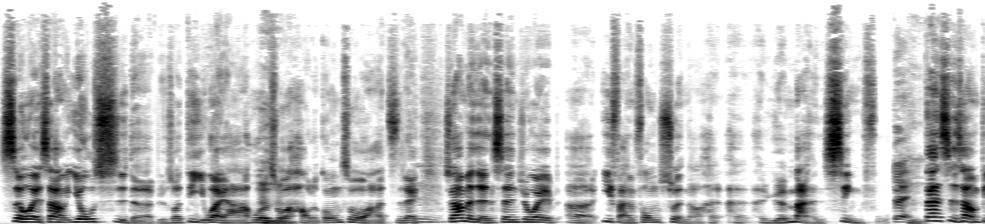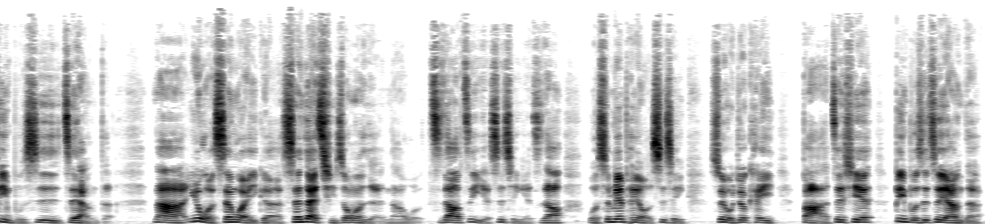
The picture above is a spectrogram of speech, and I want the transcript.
社会上优势的，比如说地位啊，或者说嗯好的工作啊之类，嗯所以他们人生就会呃一帆风顺，然后很很很圆满、很幸福。对，嗯但事实上并不是这样的。那因为我身为一个身在其中的人，那我知道自己的事情，也知道我身边朋友的事情，所以我就可以把这些并不是这样的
